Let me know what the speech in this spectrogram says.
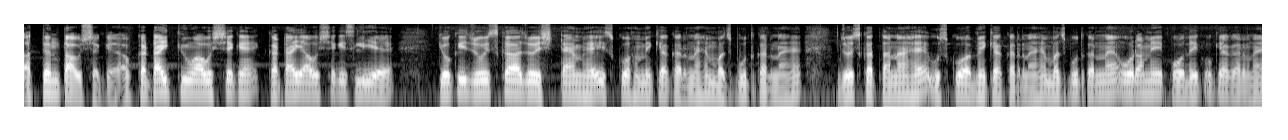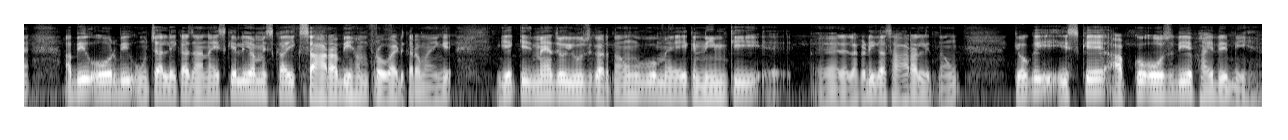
अत्यंत आवश्यक है। अब कटाई क्यों आवश्यक है? कटाई आवश्यक इसलिए है क्योंकि जो इसका जो स्टेम है, इसको हमें क्या करना है? मज़बूत करना है। जो इसका तना है, उसको हमें क्या करना है? मज़बूत करना है और हमें पौधे को क्या करना है? अभी और भी ऊँचा लेकर जाना है। इसके लिए हम इसका एक सहारा भी हम प्रोवाइड करवाएँगे। ये कि मैं जो यूज़ करता हूँ, वो मैं एक नीम की लकड़ी का सहारा लेता हूँ क्योंकि इसके आपको औषधीय फ़ायदे भी हैं।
